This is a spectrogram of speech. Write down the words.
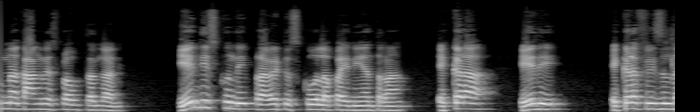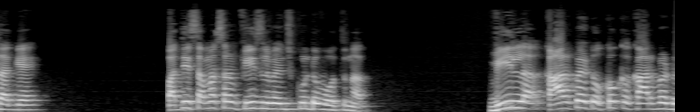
ఉన్న కాంగ్రెస్ ప్రభుత్వం కానీ ఏం తీసుకుంది ప్రైవేటు స్కూళ్ళపై నియంత్రణ? ఎక్కడ ఏది? ఎక్కడ ఫీజులు తగ్గే? ప్రతి సంవత్సరం ఫీజులు పెంచుకుంటూ పోతున్నారు. వీళ్ళ కార్పొరేట్ ఒక్కొక్క కార్పొరేట్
